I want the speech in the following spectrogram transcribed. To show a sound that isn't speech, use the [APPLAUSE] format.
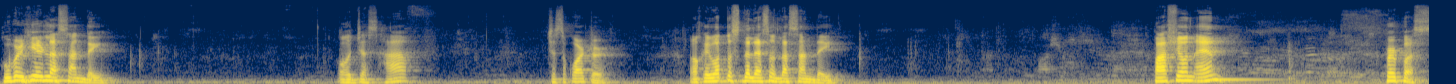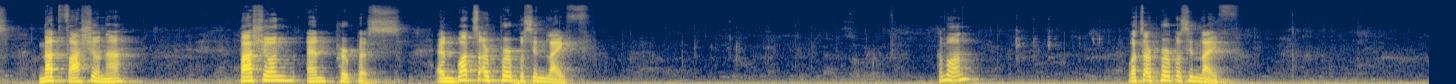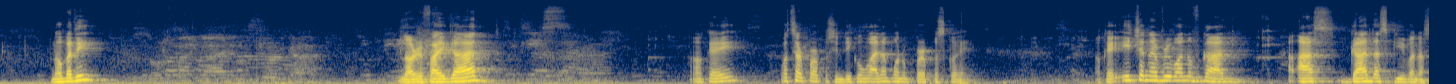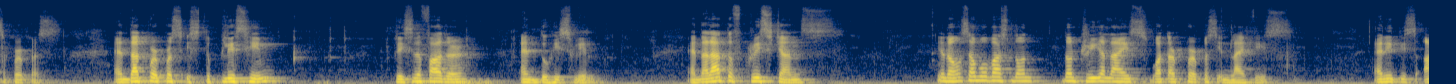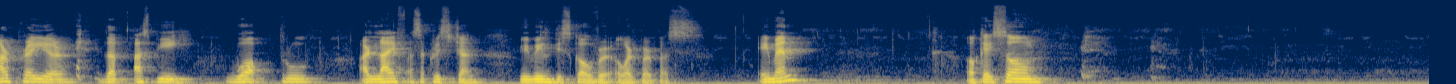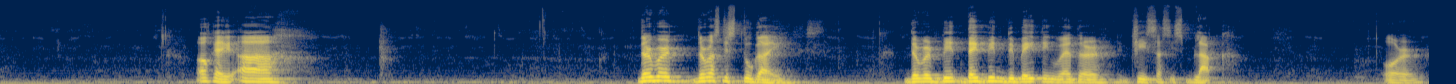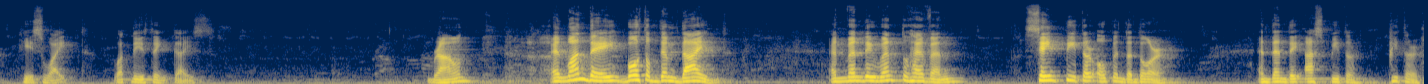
Who were here last Sunday? Oh, just half? Just a quarter? Okay, what was the lesson last Sunday? Passion and purpose. Not fashion, huh? Passion and purpose. And what's our purpose in life? Come on. What's our purpose in life? Nobody? Glorify God. Okay? What's our purpose? Hindi ko nga alam kung anong purpose ko eh. Okay, each and every one of God, us, God has given us a purpose. And that purpose is to please Him, please the Father, and do His will. And a lot of Christians, you know, some of us don't, don't realize what our purpose in life is. And it is our prayer that as we walk through our life as a Christian, we will discover our purpose. Amen? Okay, so Okay, uh, there were there was these two guys. They were be, they've been debating whether Jesus is black or he is white. What do you think, guys? Brown. And one day, both of them died. And when they went to heaven, Saint Peter opened the door, and then they asked Peter, Peter,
